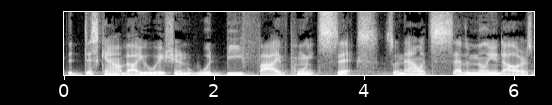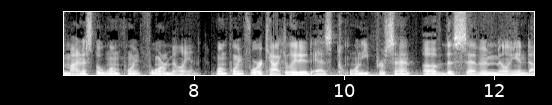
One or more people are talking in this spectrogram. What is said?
The discount valuation would be 5.6. So now it's $7 million minus the 1.4 million. 1.4 calculated as 20% of the $7 million.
